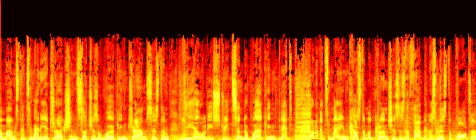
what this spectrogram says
Amongst its many attractions, such as a working tram system, ye olde streets, and a working pit, one of its main customer crunches is the fabulous Mr. Porter.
